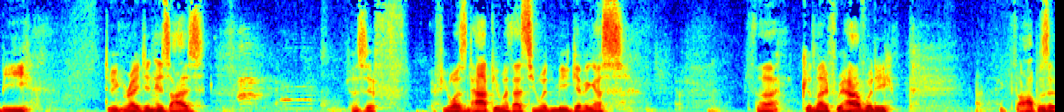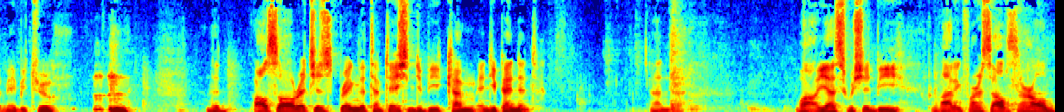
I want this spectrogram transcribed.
be doing right in His eyes. Because if if he wasn't happy with us, he wouldn't be giving us the good life we have, would he? The opposite may be true. the, also, riches bring the temptation to become independent. And, uh, well, yes, we should be providing for ourselves and our own,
